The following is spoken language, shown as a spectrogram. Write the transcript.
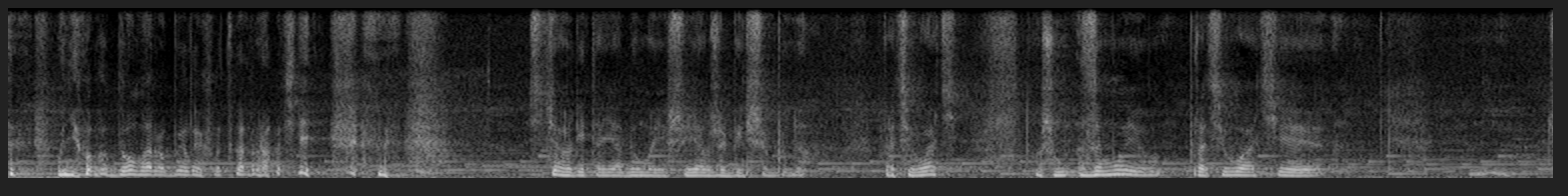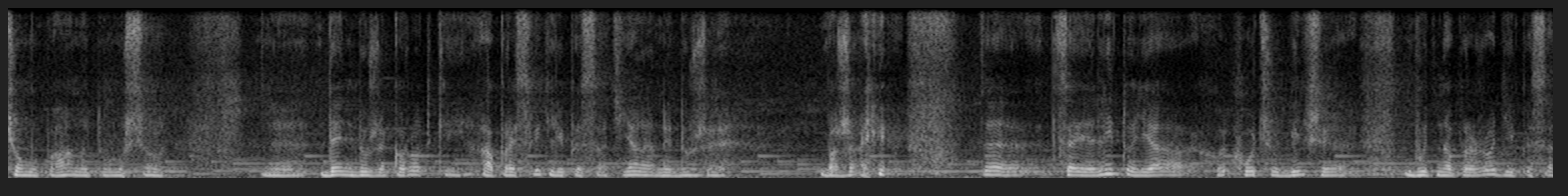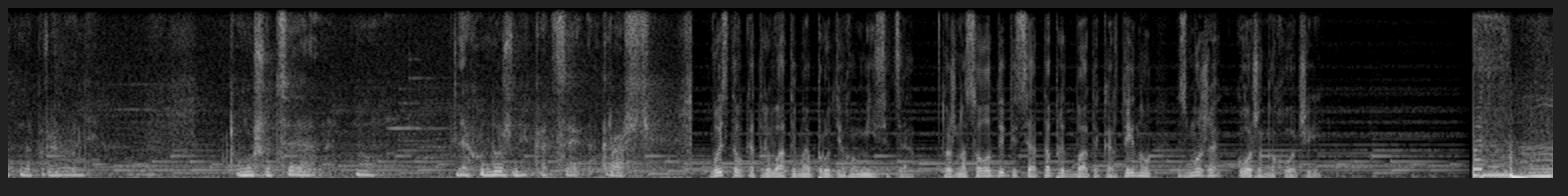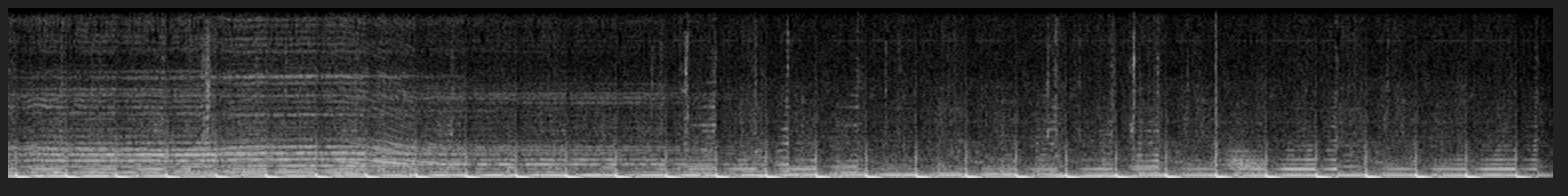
у нього вдома робили фотографії. З цього літа я думаю, що я вже більше буду працювати. Тому що зимою працювати е, чому погано, тому що день дуже короткий, а при світлі писати я не дуже бажаю. Це, це літо я хочу більше бути на природі і писати на природі. Тому що це ну, для художника це краще. Виставка триватиме протягом місяця, тож насолодитися та придбати картину зможе кожен охочий.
